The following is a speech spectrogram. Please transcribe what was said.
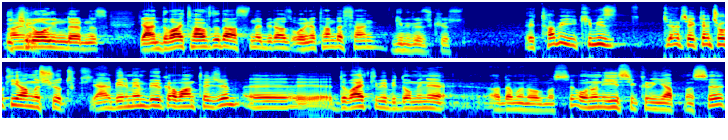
ikili Aynen. oyunlarınız. Yani Dwight Howard'ı da aslında biraz oynatan da sen gibi gözüküyorsun. E, tabii ikimiz gerçekten çok iyi anlaşıyorduk. Yani benim en büyük avantajım e, Dwight gibi bir domine adamın olması, onun iyi screen yapması.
